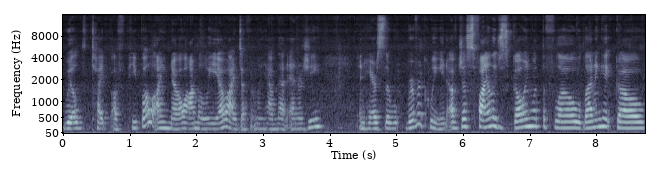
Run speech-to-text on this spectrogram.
willed type of people. I know I'm a Leo. I definitely have that energy. And here's the River Queen of just finally just going with the flow, letting it go.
